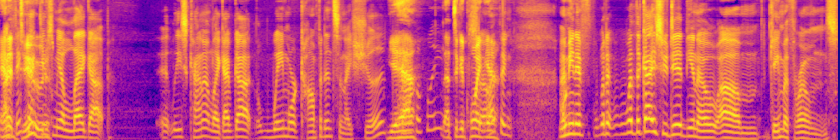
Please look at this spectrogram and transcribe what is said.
and I a think dude. that gives me a leg up. At least, kind of like I've got way more confidence than I should. Yeah, probably. that's a good point. So yeah, I think. I mean, if what what the guys who did, you know, um, Game of Thrones,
